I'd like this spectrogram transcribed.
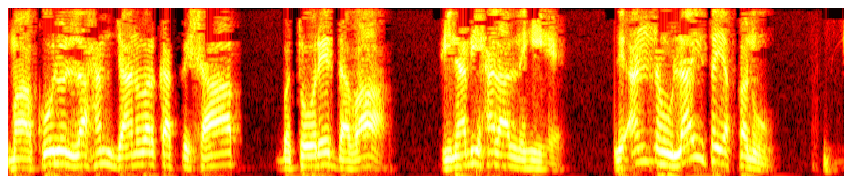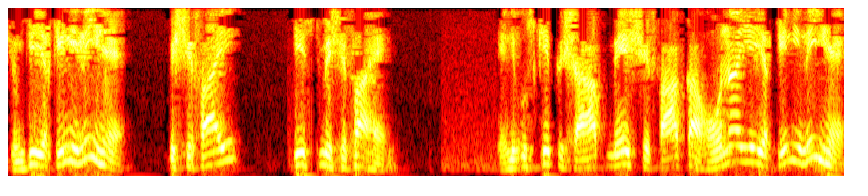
معقول اللحم جانور کا پیشاب بطور دوا پینا بھی حلال نہیں ہے۔ لأنه لا يتيقن کیونکہ یقینی نہیں ہے بشفائی اس میں شفا ہے۔ یعنی اس کے پیشاب میں شفا کا ہونا یہ یقینی نہیں ہے۔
